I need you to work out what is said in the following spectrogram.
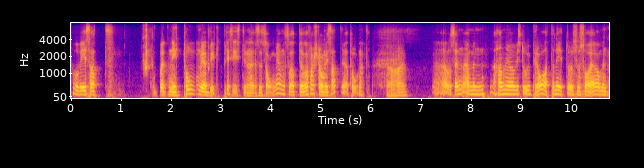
Och vi satt på ett nytt torn vi har byggt precis till den här säsongen. Så att det var första gången vi satt i det här tornet. ja, ja. Och sen, ja, men, han och jag, vi stod och pratade lite och så sa jag, ja, men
